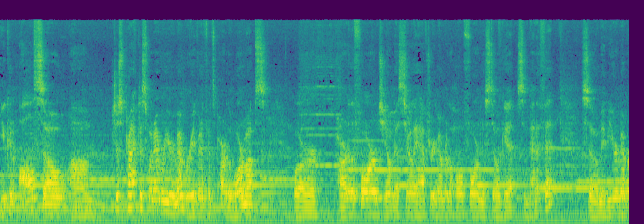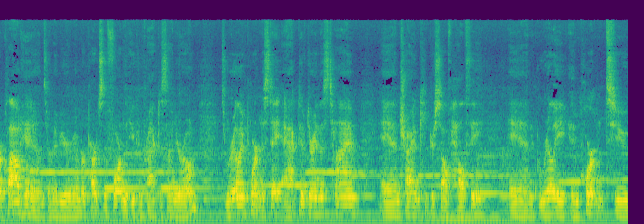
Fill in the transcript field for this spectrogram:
You can also um, just practice whatever you remember, even if it's part of the warm-ups or part of the forms. You don't necessarily have to remember the whole form to still get some benefit. So maybe you remember cloud hands, or maybe you remember parts of the form that you can practice on your own. It's really important to stay active during this time and try and keep yourself healthy and really important to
